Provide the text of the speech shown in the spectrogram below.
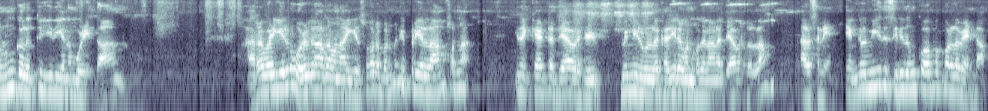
உங்களுக்கு இது என மொழிந்தான். அறவழியிலும் ஒழுகாதவனாகிய சூரபன்மன் இப்படியெல்லாம் சொன்னான். இதை கேட்ட தேவர்கள் விண்ணில் உள்ள கதிரவன் முதலான தேவர்கள் எல்லாம் அரசனே எங்கள் மீது சிறிதும் கோபம் கொள்ள வேண்டாம்.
